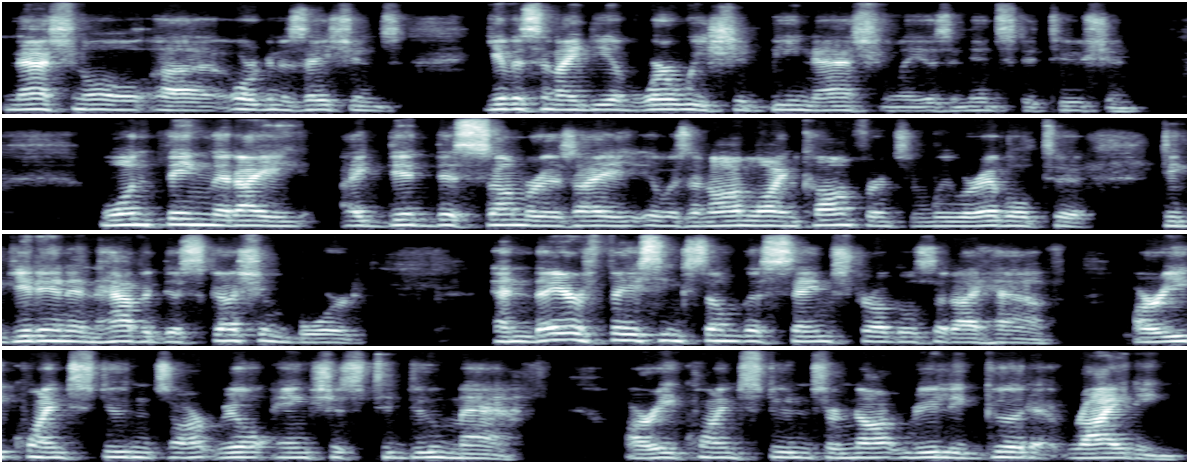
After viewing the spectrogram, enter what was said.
national uh, organizations give us an idea of where we should be nationally as an institution. One thing that I I did this summer is I it was an online conference and we were able to to get in and have a discussion board and they are facing some of the same struggles that I have. Our equine students aren't real anxious to do math. Our equine students are not really good at writing.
